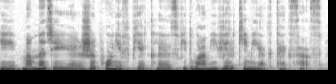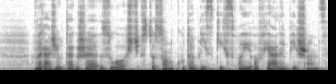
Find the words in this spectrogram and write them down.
i mam nadzieję, że płonie w piekle z widłami wielkimi jak Teksas. Wyraził także złość w stosunku do bliskich swojej ofiary, pisząc:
